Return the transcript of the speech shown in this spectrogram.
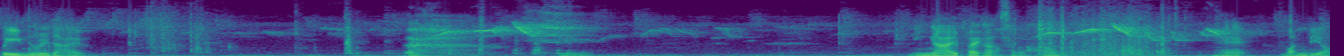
ปีนขึ้นไปได้ นี่ง่ายไปครับสำหรับเขาแค่วันเดียว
